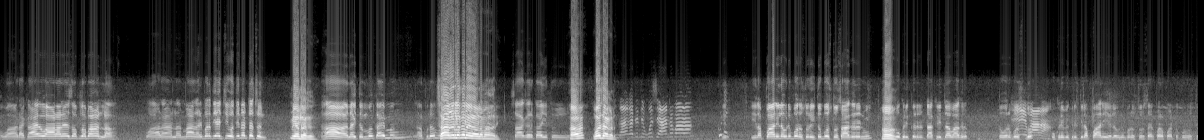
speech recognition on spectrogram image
वाडा काय वाडाला सबसाबा आणला. वाडा आणला आणि माघारी परत यायची होती ना टचन. मेंढरा का हा नाही तर मग काय मग? आपलं सागरला का नाही लावला माघारी? सागर काय येतोय? हा? होय सागर. हि- हिला पाणी लावणे बसतो रे इथं बसतो सागर आणि मी. हा. पोखरी कर टाकली जा वाघरत तोवर बसलो. पोखरी बिकरी तिला पाणी हे लावणे बसतो सार पार पाट करून बसतो.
